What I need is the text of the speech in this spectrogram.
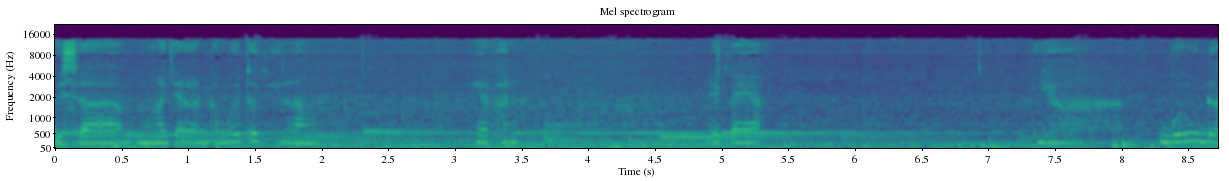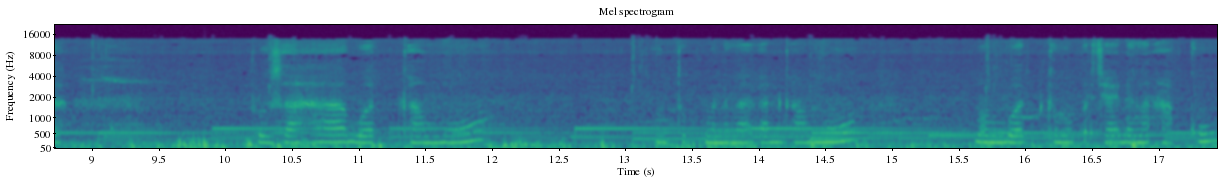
bisa mengajarkan kamu itu hilang. Ya kan? Dia kayak ya gue udah berusaha buat kamu membuat kamu percaya dengan aku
